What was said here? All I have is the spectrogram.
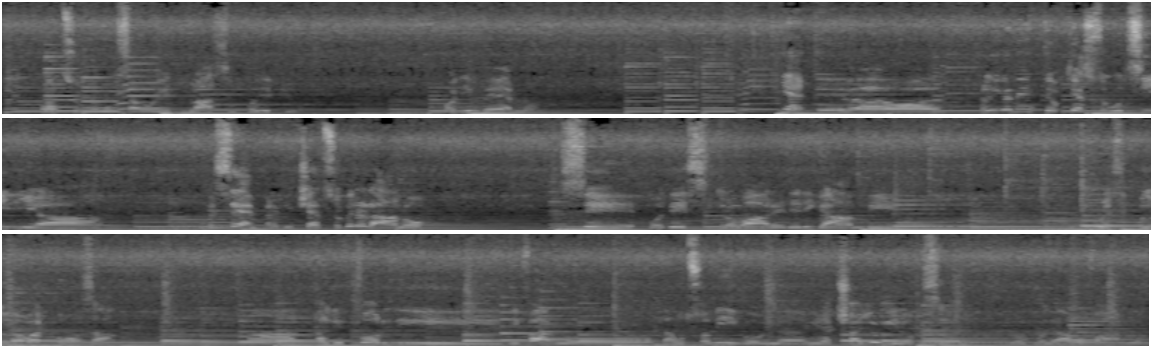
Però insomma pensavo che durasse un po' di più. Un po' d'inverno niente, uh, praticamente ho chiesto consigli a, come sempre, Vincenzo Pererano se potessi trovare dei ricambi oppure se trovare qualcosa, ma all'infuori di, di, farlo da un suo amico in, in acciaio inox non potevamo farlo.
